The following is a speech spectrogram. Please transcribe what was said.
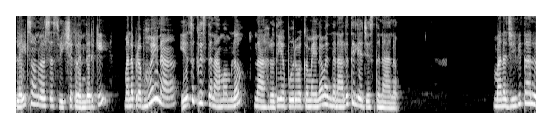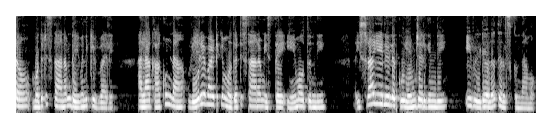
లైట్స్ ఆన్ వర్సెస్ వీక్షకులందరికీ మన ప్రభువైన యేసుక్రీస్తు నామంలో నా హృదయపూర్వకమైన వందనాలు తెలియజేస్తున్నాను. మన జీవితాల్లో మొదటి స్థానం దేవునికి ఇవ్వాలి. అలా కాకుండా వేరే వాటికి మొదటి స్థానం ఇస్తే ఏమవుతుంది? ఇస్రాయేలీలకు ఏం జరిగింది? ఈ వీడియోలో తెలుసుకుందాము.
